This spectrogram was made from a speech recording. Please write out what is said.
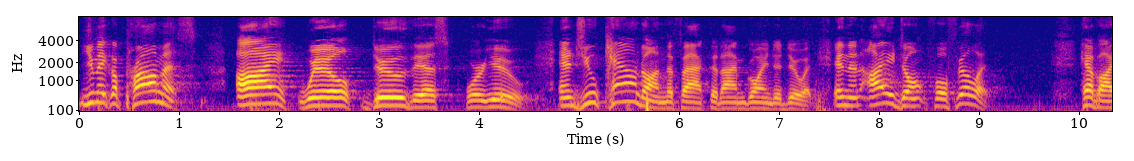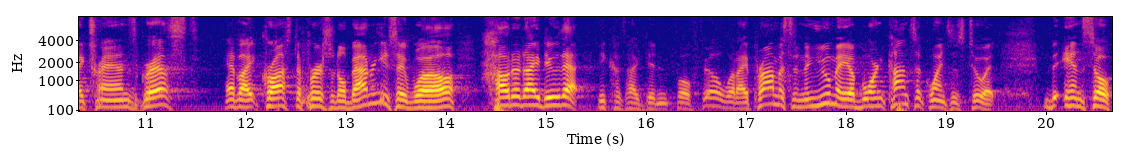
You make a promise I will do this for you and you count on the fact that I'm going to do it, and then I don't fulfill it. Have I transgressed? Have I crossed a personal boundary? You say, well, how did I do that? Because I didn't fulfill what I promised, and then you may have borne consequences to it. And so,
